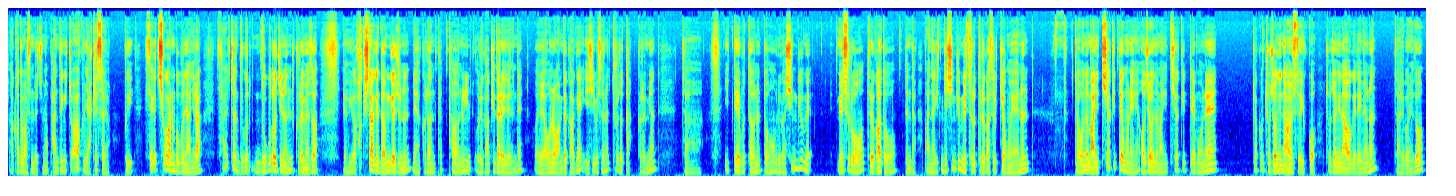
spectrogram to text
아까도 말씀드렸지만 반등이 조금 약했어요. V 세게 치고 가는 부분이 아니라 살짝 누그, 누그러지는 그러면서 여기가 확실하게 넘겨주는 네, 그런 패턴을 우리가 기다려야 되는데 어, 오늘 완벽하게 21선을 뚫어줬다. 그러면 자 이때부터는 또 우리가 신규 매, 매수로 들어가도 된다. 만약에 이제 신규 매수로 들어갔을 경우에는 자 오늘 많이 튀었기 때문에 어제 오늘 많이 튀었기 때문에 조금 조정이 나올 수도 있고 조정이 나오게 되면은 자 이번에도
